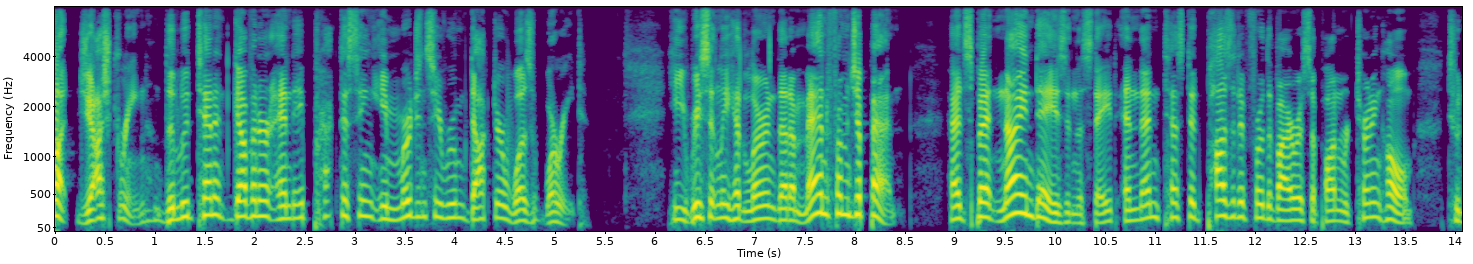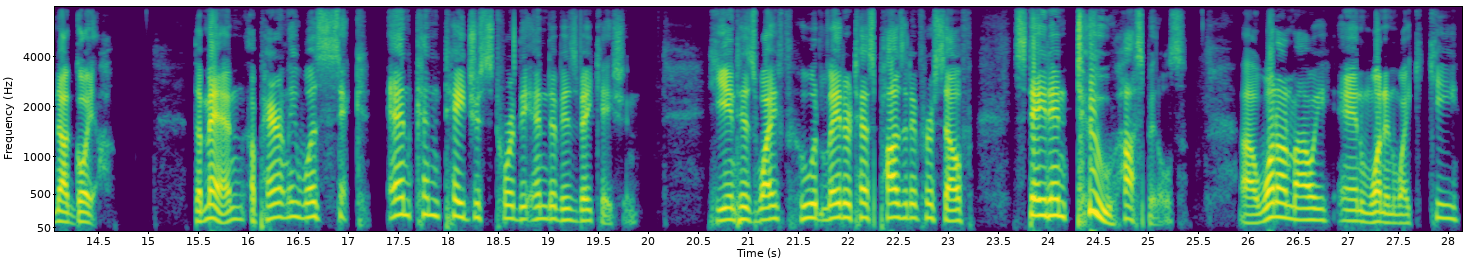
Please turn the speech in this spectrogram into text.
But Josh Green, the lieutenant governor and a practicing emergency room doctor, was worried. He recently had learned that a man from Japan had spent nine days in the state and then tested positive for the virus upon returning home to Nagoya. The man apparently was sick and contagious toward the end of his vacation. He and his wife, who would later test positive herself, stayed in two hospitals, uh, one on Maui and one in Waikiki.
